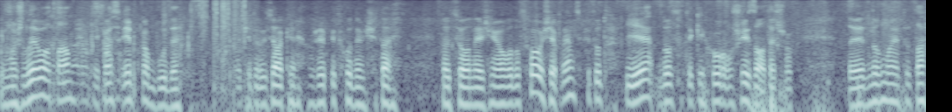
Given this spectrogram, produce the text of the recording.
І можливо там якась рибка буде. Друзяки, вже підходимо читай до цього нижнього водосховища. В принципі, тут є досить такий хороший затишок. То я думаю, тут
